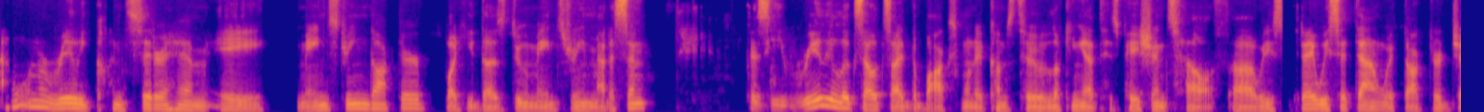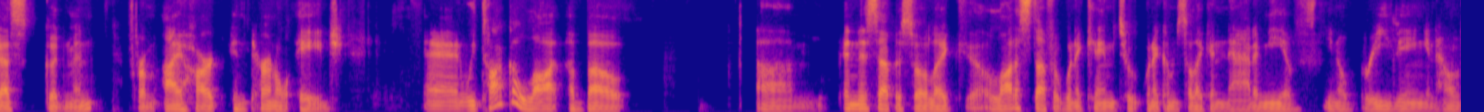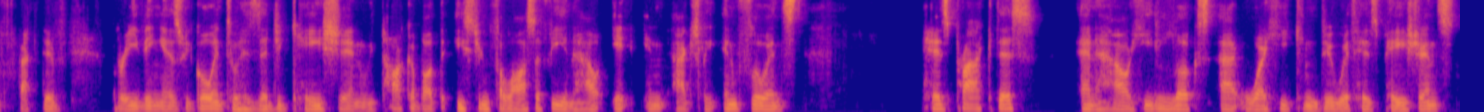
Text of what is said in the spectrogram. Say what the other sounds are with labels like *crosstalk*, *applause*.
I don't want to really consider him a mainstream doctor, but he does do mainstream medicine because he really looks outside the box when it comes to looking at his patient's health. Uh, we today we sit down with Dr. Jess Goodman from iHeart Internal Age, and we talk a lot about um in this episode like a lot of stuff when it came to when it comes to like anatomy of you know breathing and how effective breathing is. We go into his education. We talk about the eastern philosophy and how it in actually influenced his practice and how he looks at what he can do with his patients.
